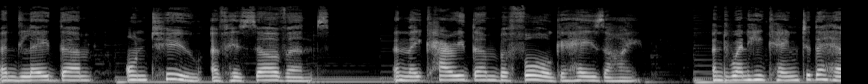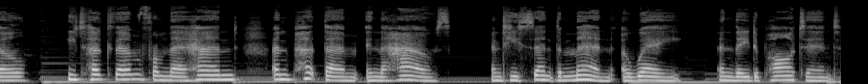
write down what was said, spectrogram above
and laid them on two of his servants, and they carried them before Gehazi. And when he came to the hill, he took them from their hand and put them in the house, and he sent the men away, and they departed.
